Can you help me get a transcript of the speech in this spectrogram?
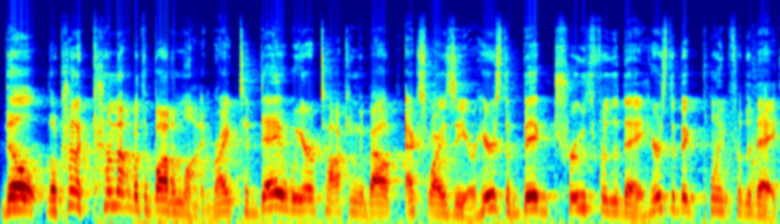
they'll they'll kind of come out with the bottom line, right? Today we are talking about XYZ or here's the big truth for the day. Here's the big point for the day.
